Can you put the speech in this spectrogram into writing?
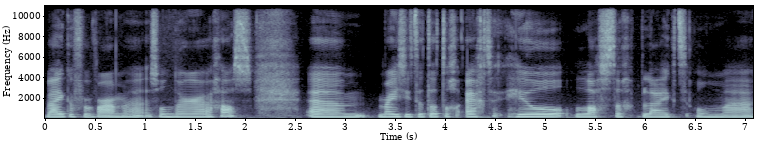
wijken verwarmen zonder gas. Um, maar je ziet dat dat toch echt heel lastig blijkt om. Uh,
